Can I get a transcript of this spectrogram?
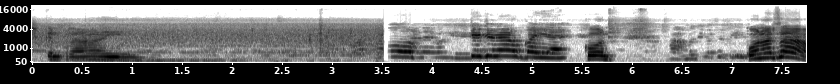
चिकन फ्राय त्याचे नाव काय आहे कोण? कोणाचा?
